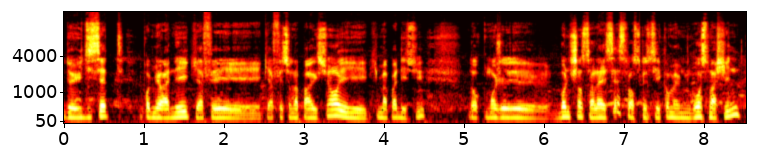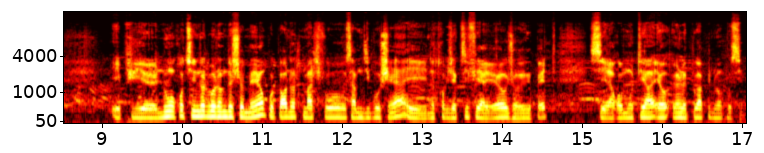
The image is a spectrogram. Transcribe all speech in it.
de U17, première année, qui a fait, qui a fait son apparition et qui m'a pas déçu. Donc moi, je, bonne chance à la SS parce que c'est quand même une grosse machine. Et puis euh, nous, on continue notre bonhomme de chemin, on prépare notre match pour samedi prochain et notre objectif est ailleurs, je le répète, c'est la remontée en R1 le plus rapidement possible.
